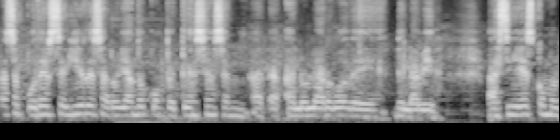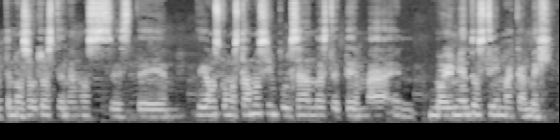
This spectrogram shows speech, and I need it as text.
vas a poder seguir desarrollando competencias a, lo largo de, la vida. Así es como nosotros tenemos, este, digamos, como estamos impulsando este tema en Movimientos Team acá en México.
